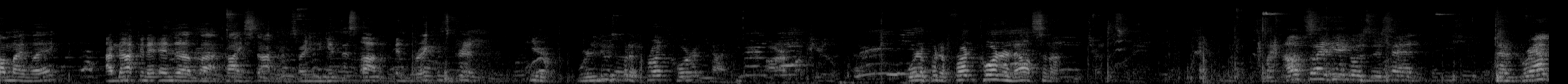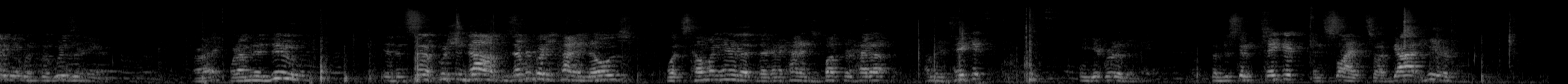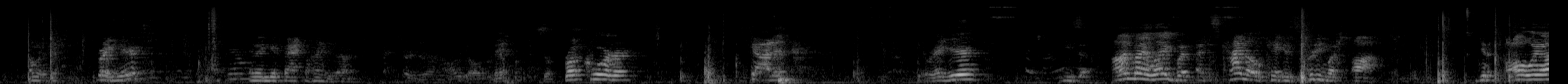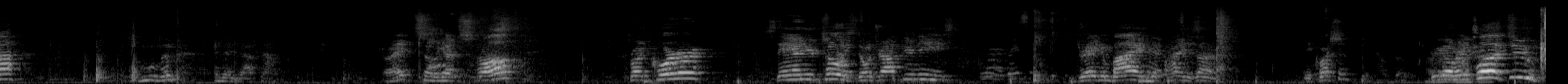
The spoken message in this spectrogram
on my leg, I'm not going to end up uh, probably stopping. So I need to get this up and break this grip here. We're going to do is put a front quarter. God, keep your arm up here. We're going to put a front quarter Nelson on. So my outside hand goes to his head, and I'm grabbing it with the wizard hand. All right. What I'm going to do is instead of pushing down, because everybody kind of knows what's coming here, that they're going to kind of just buck their head up. I'm going to take it and get rid of it. So I'm just going to take it and slide it. So I've got here, I'm going to right here, and then get back behind his arms. Okay. So front quarter, got it. Right here, he's on my leg, but it's kind of okay because it's pretty much off. Get it all the way off, move him, and then drop down. All right, so we got sprawl, front quarter, stay on your toes, don't drop your knees. Drag him by and get behind his arms. Any questions? Here we go, ready? One, two.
